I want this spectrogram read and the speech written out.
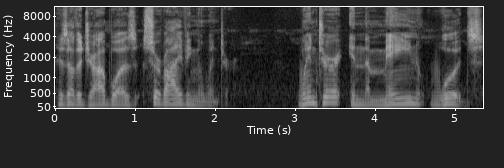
His other job was surviving the winter. Winter in the Maine woods.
